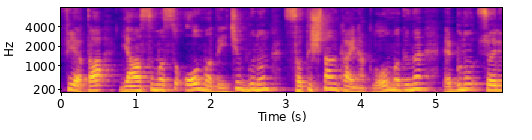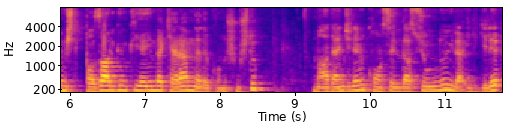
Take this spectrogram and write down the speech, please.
fiyata yansıması olmadığı için bunun satıştan kaynaklı olmadığını e, bunu söylemiştik. Pazar günkü yayında Kerem'le de konuşmuştuk madencilerin konsolidasyonuyla ilgili,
